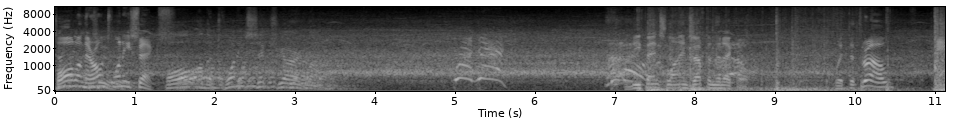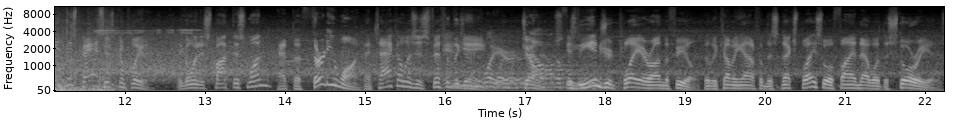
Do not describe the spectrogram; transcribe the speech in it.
Ball on their own 26. Ball on the 26-yard line. The defense lines up in the nickel. With the throw, and this pass is completed. They're going to spot this one at the 31. The tackle is his fifth injured of the game. Jones the is the injured player on the field. He'll be coming out for this next play, so we'll find out what the story is.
